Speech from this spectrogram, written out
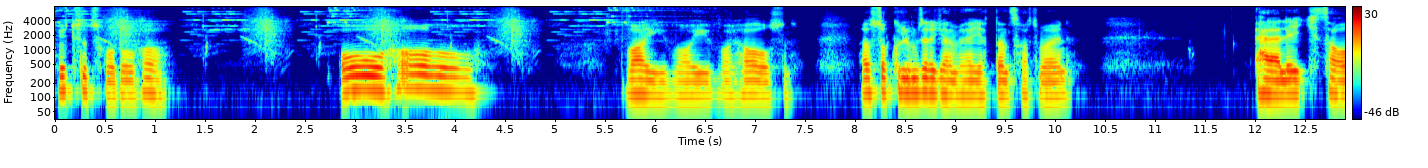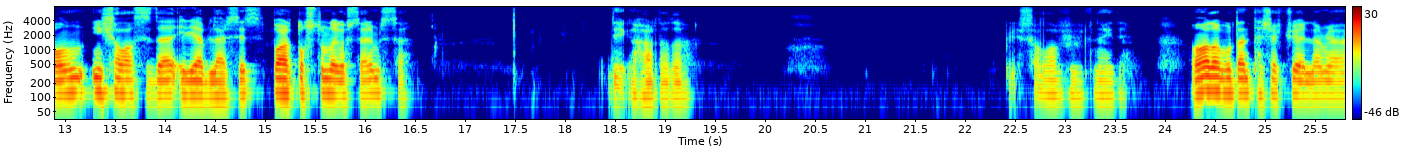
Heç nə çıxmadı, oha. Oha. Vay vay vay hal olsun. Hətta kulübümüzə də gəlməyə yaddan çıxartmayın. Hələlik sağ olun. İnşallah siz də eləyə bilərsiniz. Bu arada dostumu da göstərim sizə. Dəqiqə hardadır? Bir salav yürüdü neydi? Ona da buradan təşəkkür edirəm ya.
